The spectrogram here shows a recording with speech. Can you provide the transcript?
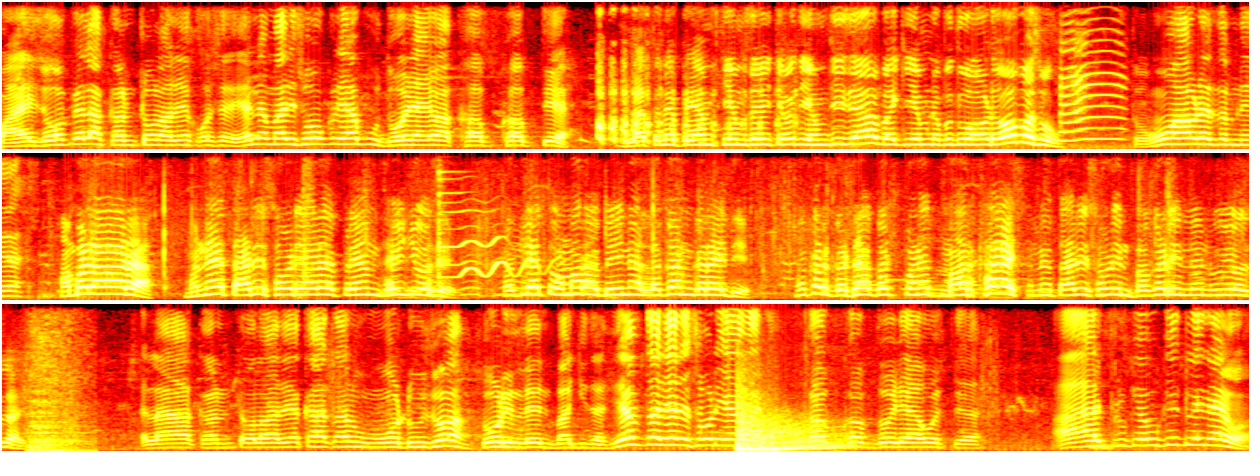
ભાઈ જો પેલા કંટ્રોલર એકો છે એને મારી છોકરી આપું ધોળે આવ્યા ખપ ખપ તે. એટલે તને પ્રેમ કેમ થઈ તેવી સમજી જા બાકી એમને બધું આવડે હો પાછું. તો હું આવડે તમને? સાંભળ હારા મને તારી છોડે હારે પ્રેમ થઈ ગયો છે. એટલે તું અમારા બેના લગન કરાવી દે. નકર ગઢા ગઢપણે જ માર ખાઈશ અને તારી છોડીને ભગાડીને લઈને ઉયો જાય. એલા કંટ્રોલર રેખા તારું મોઢું જો છોડીને લઈને ભાગી જાય. એમ તારે છોડી આવે ખપ ખપ દોડ્યા આવે છે. આ આટલું કેવું કે લઈને આવ્યો?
